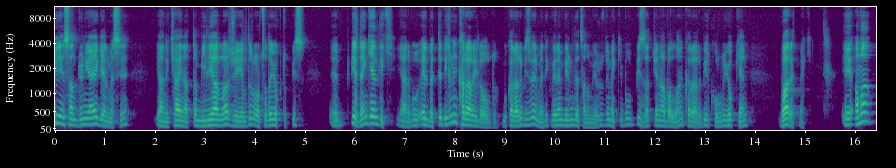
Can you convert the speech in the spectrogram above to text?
Bir insan dünyaya gelmesi, yani kainatta milyarlarca yıldır ortada yoktuk biz. E, birden geldik. Yani bu elbette birinin kararıyla oldu. Bu kararı biz vermedik. Veren birini de tanımıyoruz. Demek ki bu bizzat Cenab-ı Allah'ın kararı. Bir kulunu yokken var etmek. E, ama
